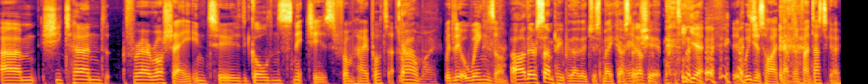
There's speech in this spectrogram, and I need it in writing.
Um, she turned Ferrero Rocher into the golden snitches from Harry Potter Oh my. with little wings on. Oh, there are some people though that just make us He look shit. yeah, we just hire Captain Fantastico.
